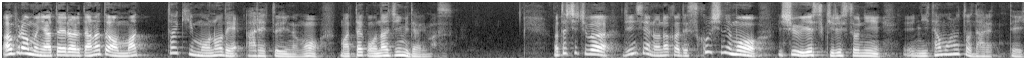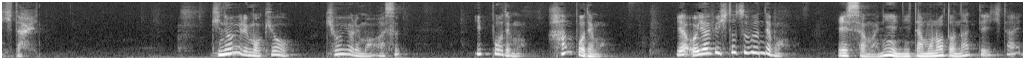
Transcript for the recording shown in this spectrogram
アブラムに与えられたあなたは全きものであれというのも全く同じ意味であります。私たちは人生の中で少しでも主イエス・キリストに似たものとなれていきたい。昨日よりも今日、今日よりも明日、一歩でも半歩でも、いや、親指一つ分でも、イエス様に似たものとなっていきたい。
